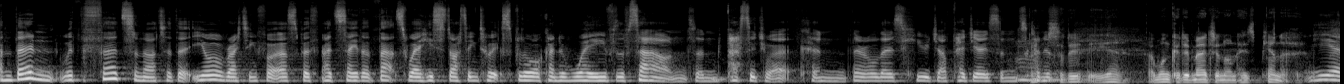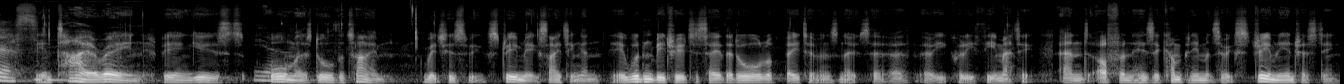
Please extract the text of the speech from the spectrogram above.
And then with the third sonata that you're writing for Elspeth, I'd say that that's where he's starting to explore kind of waves of sound and passage work, and there are all those huge arpeggios and kind absolutely, of absolutely, yeah. And one could imagine on his piano, yes, the entire range being used yeah. almost all the time which is extremely exciting. And it wouldn't be true to say that all of Beethoven's notes are, are, are equally thematic. And often his accompaniments are extremely interesting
